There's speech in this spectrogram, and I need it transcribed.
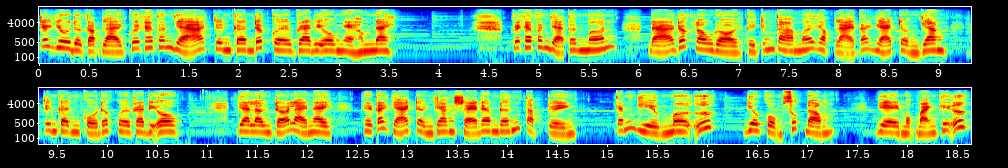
Rất vui được gặp lại quý khán thính giả trên kênh Đất Quê Radio ngày hôm nay. Quý khán thính giả thân mến, đã rất lâu rồi thì chúng ta mới gặp lại tác giả Trần Văn trên kênh của Đất Quê Radio. Và lần trở lại này thì tác giả Trần Văn sẽ đem đến tập truyện Cánh diều mơ ước vô cùng xúc động về một mảng ký ức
